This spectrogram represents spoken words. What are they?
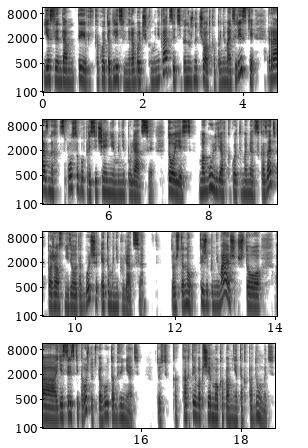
если там ты в какой-то длительной рабочей коммуникации, тебе нужно четко понимать риски разных способов пресечения манипуляции. То есть, могу ли я в какой-то момент сказать, пожалуйста, не делай так больше, это манипуляция Потому что, ну, ты же понимаешь, что а, есть риски того, что тебя будут обвинять. То есть как, как ты вообще мог обо мне так подумать?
